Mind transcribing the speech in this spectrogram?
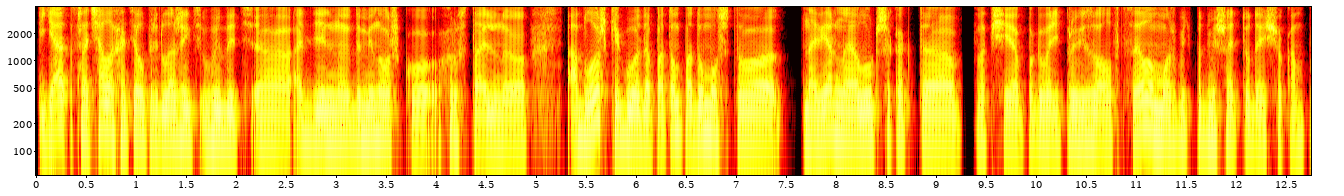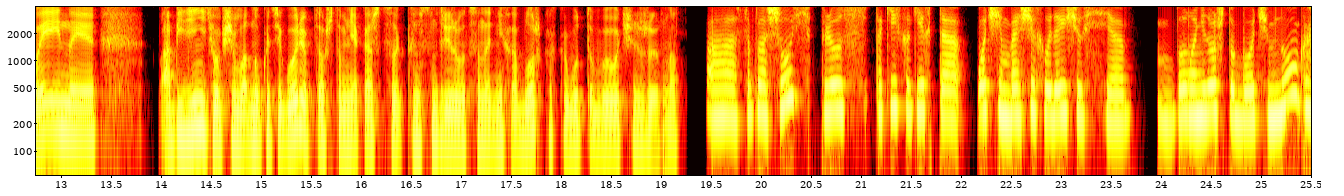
Я сначала хотел предложить выдать э, отдельную доминошку хрустальную обложки года, потом подумал, что наверное, лучше как-то вообще поговорить про визуал в целом, может быть, подмешать туда еще кампейны, объединить, в общем, в одну категорию, потому что, мне кажется, концентрироваться на одних обложках как будто бы очень жирно. А, соглашусь. Плюс таких каких-то очень больших выдающихся было не то чтобы очень много.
